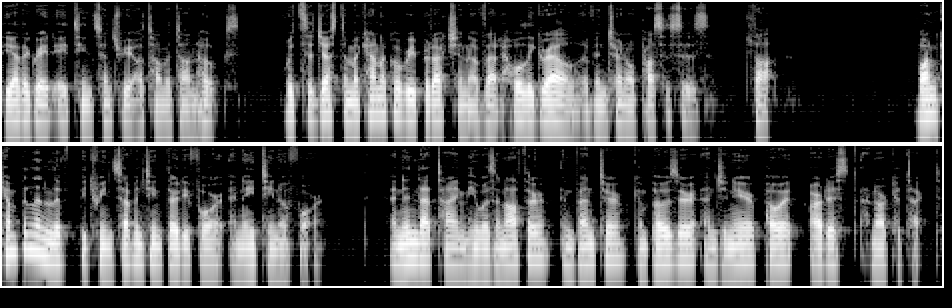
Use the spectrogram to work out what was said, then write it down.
the other great 18th century automaton hoax, would suggest a mechanical reproduction of that holy grail of internal processes, thought. Von Kempelen lived between 1734 and 1804 and in that time he was an author, inventor, composer, engineer, poet, artist, and architect.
